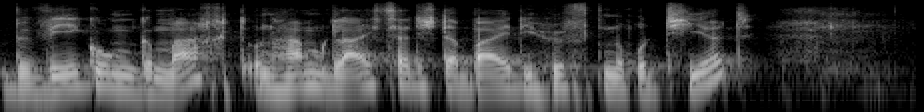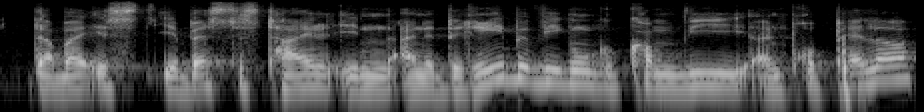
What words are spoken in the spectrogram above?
Bewegung gemacht und haben gleichzeitig dabei die Hüften rotiert. Dabei ist ihr bestes Teil in eine Drehbewegung gekommen wie ein Propeller.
